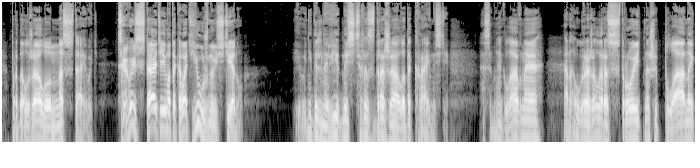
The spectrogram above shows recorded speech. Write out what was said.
— продолжал он настаивать. С какой стати им атаковать южную стену? Его недальновидность раздражала до крайности, а самое главное, она угрожала расстроить наши планы,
